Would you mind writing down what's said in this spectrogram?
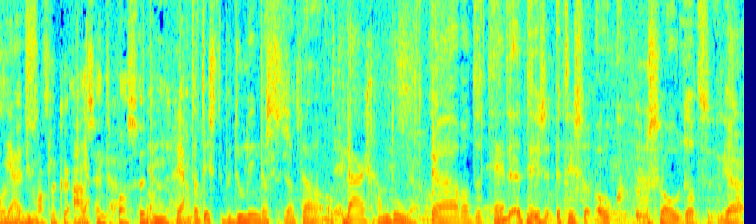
woningen... die makkelijker aan Ja. zijn te passen. Ja, Die, ja, dat is de bedoeling dat ze dat wel ook daar gaan doen. Ja, want het, het is, het is ook zo dat, ja,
